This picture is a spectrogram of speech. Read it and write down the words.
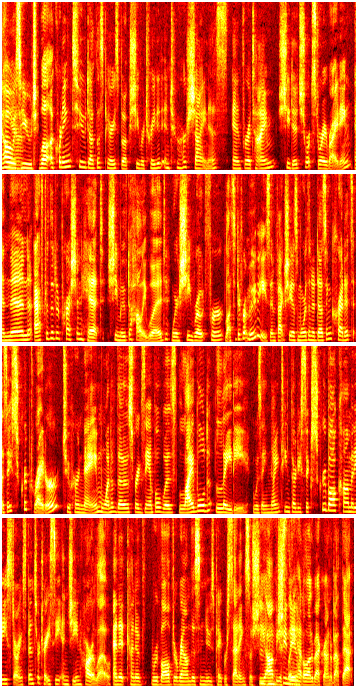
Oh, it was huge. Well, according to Douglas Perry's book, she retreated into her shyness, and for a time, she did short story writing. And then, after the Depression hit, she moved to Hollywood, where she wrote for lots of different movies. In fact, she has more than a dozen credits as a scriptwriter to her name. One of those, for example, was Libeled Lady. It was a 1936 screwball comedy starring Spencer Tracy and Jean Harlow, and it kind of revolved around this newspaper setting. So mm-hmm. she obviously knew. had a lot of background about that.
